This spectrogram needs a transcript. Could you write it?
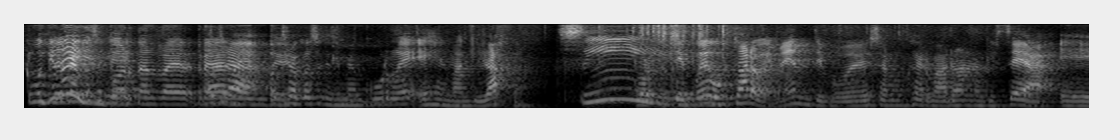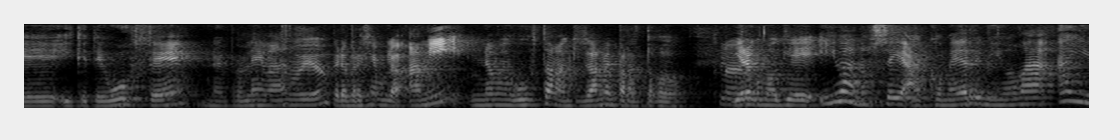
Como que nadie le importan re- Otra, realmente. otra cosa que se me ocurre es el maquillaje. Sí. Porque te puede gustar, obviamente, puede ser mujer, varón, lo que sea, eh, y que te guste, no hay problema. Obvio. Pero, por ejemplo, a mí no me gusta maquillarme para todo. Claro. Y era como que iba, no sé, a comer y mi mamá, ay,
